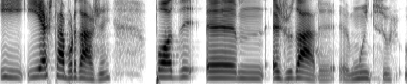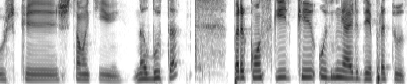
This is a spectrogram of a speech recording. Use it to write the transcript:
E, e esta abordagem pode um, ajudar muitos os que estão aqui na luta para conseguir que o dinheiro dê para tudo,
